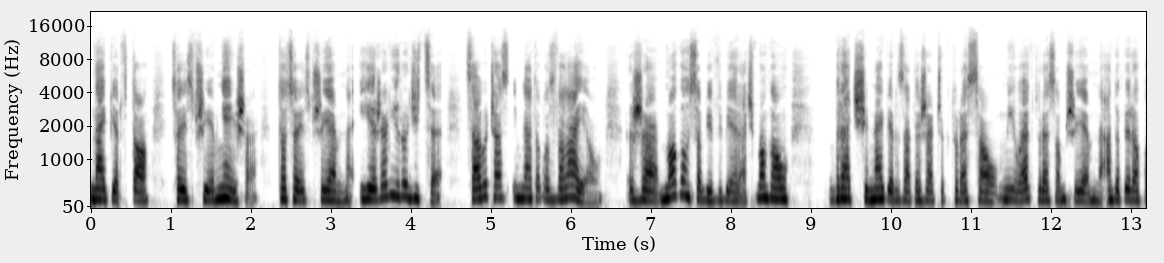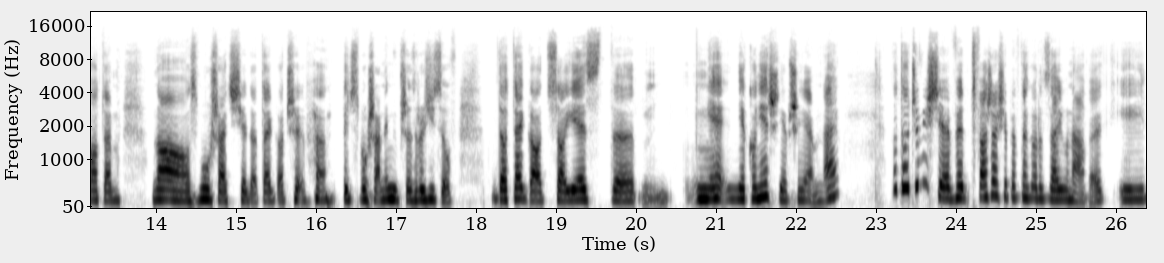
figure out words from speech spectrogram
najpierw to, co jest przyjemniejsze, to, co jest przyjemne. I jeżeli rodzice cały czas im na to pozwalają, że mogą sobie wybierać, mogą brać się najpierw za te rzeczy, które są miłe, które są przyjemne, a dopiero potem, no, zmuszać się do tego, czy być zmuszanymi przez rodziców do tego, co jest mm, nie, niekoniecznie przyjemne, no to oczywiście wytwarza się pewnego rodzaju nawyk i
